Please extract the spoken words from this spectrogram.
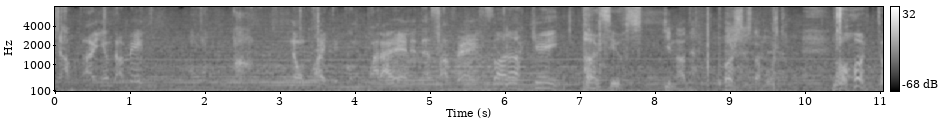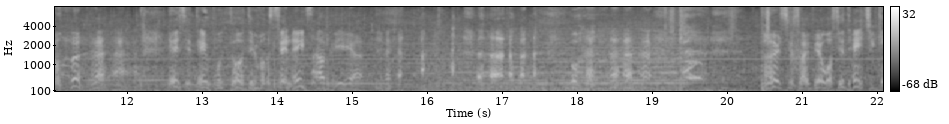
já está em andamento. Não vai ter como parar ele dessa vez. Parar quem? Perseus. Que nada. Percy está morto. Morto! Esse tempo todo e você nem sabia. Perseus vai ver o acidente que...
